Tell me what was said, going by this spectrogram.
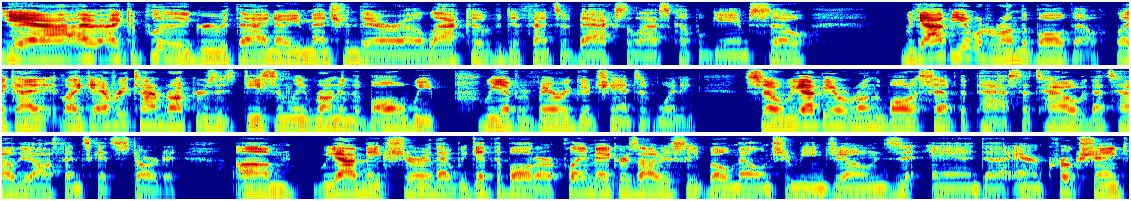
Yeah, I, I completely agree with that. I know you mentioned their uh, lack of defensive backs the last couple games, so we gotta be able to run the ball though. Like I like every time Rutgers is decently running the ball, we we have a very good chance of winning. So we gotta be able to run the ball to set up the pass. That's how that's how the offense gets started. Um, we gotta make sure that we get the ball to our playmakers. Obviously, Bo Mel and Shameen Jones, and uh, Aron Cruickshank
